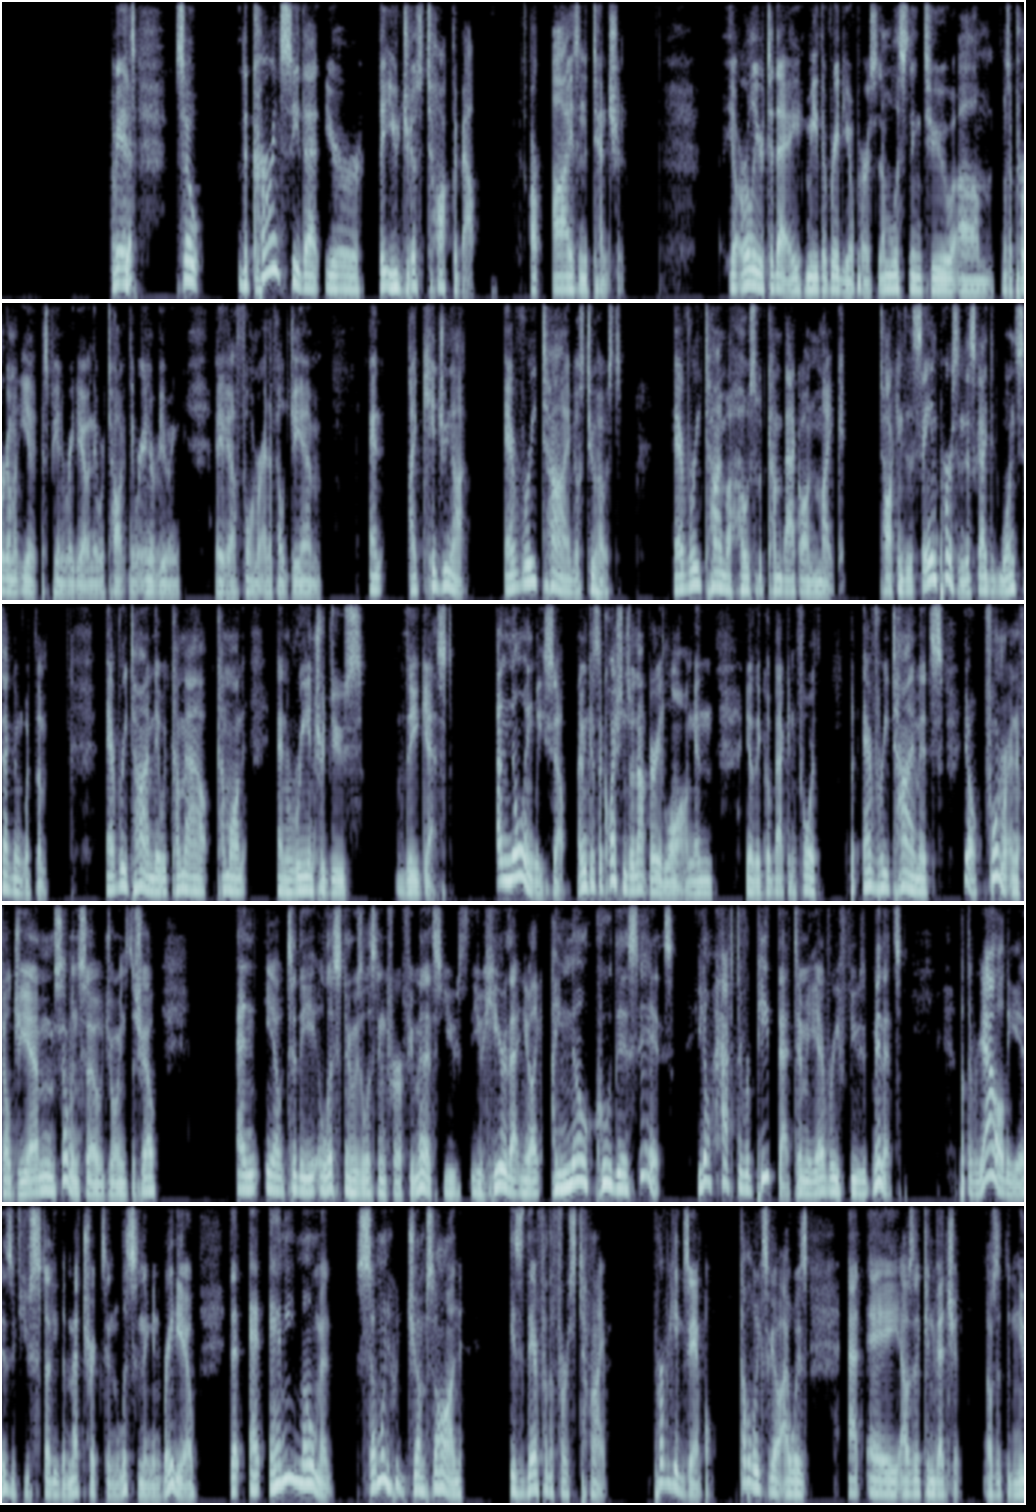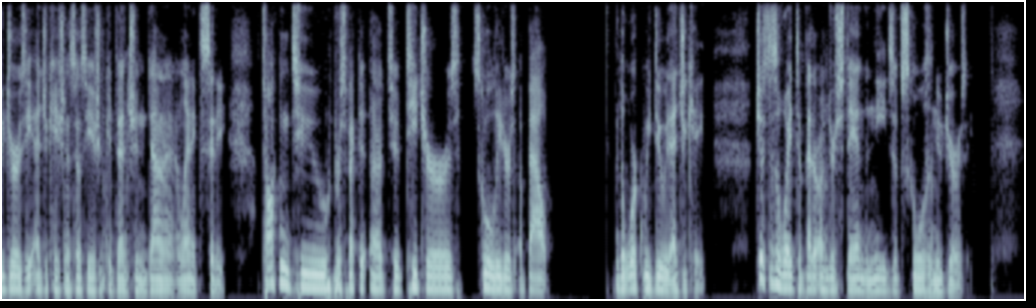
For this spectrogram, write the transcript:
I mean, it's yeah. so the currency that you're that you just talked about are eyes and attention. You know, earlier today, me, the radio person, I'm listening to um, was a program on ESPN radio, and they were talking, they were interviewing a, a former NFL GM, and I kid you not, every time it was two hosts, every time a host would come back on mic talking to the same person, this guy did one segment with them. Every time they would come out, come on and reintroduce the guest. Unknowingly so. I mean, because the questions are not very long and you know they go back and forth. But every time it's, you know, former NFL GM so and so joins the show. And you know, to the listener who's listening for a few minutes, you you hear that and you're like, I know who this is. You don't have to repeat that to me every few minutes. But the reality is, if you study the metrics in listening and radio, that at any moment, someone who jumps on is there for the first time. Perfect example. A couple weeks ago, I was at a I was at a convention. I was at the New Jersey Education Association convention down in Atlantic City, talking to prospective uh, to teachers, school leaders about the work we do at Educate, just as a way to better understand the needs of schools in New Jersey.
